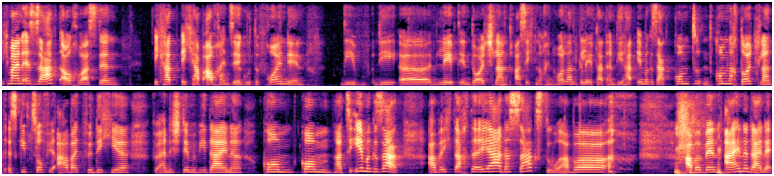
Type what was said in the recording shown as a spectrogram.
Ich meine, es sagt auch was, denn ich, hat, ich habe auch eine sehr gute Freundin, die, die äh, lebt in Deutschland, als ich noch in Holland gelebt habe. Und die hat immer gesagt, komm, komm nach Deutschland, es gibt so viel Arbeit für dich hier, für eine Stimme wie deine. Komm, komm, hat sie immer gesagt. Aber ich dachte, ja, das sagst du. Aber, aber wenn eine deiner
